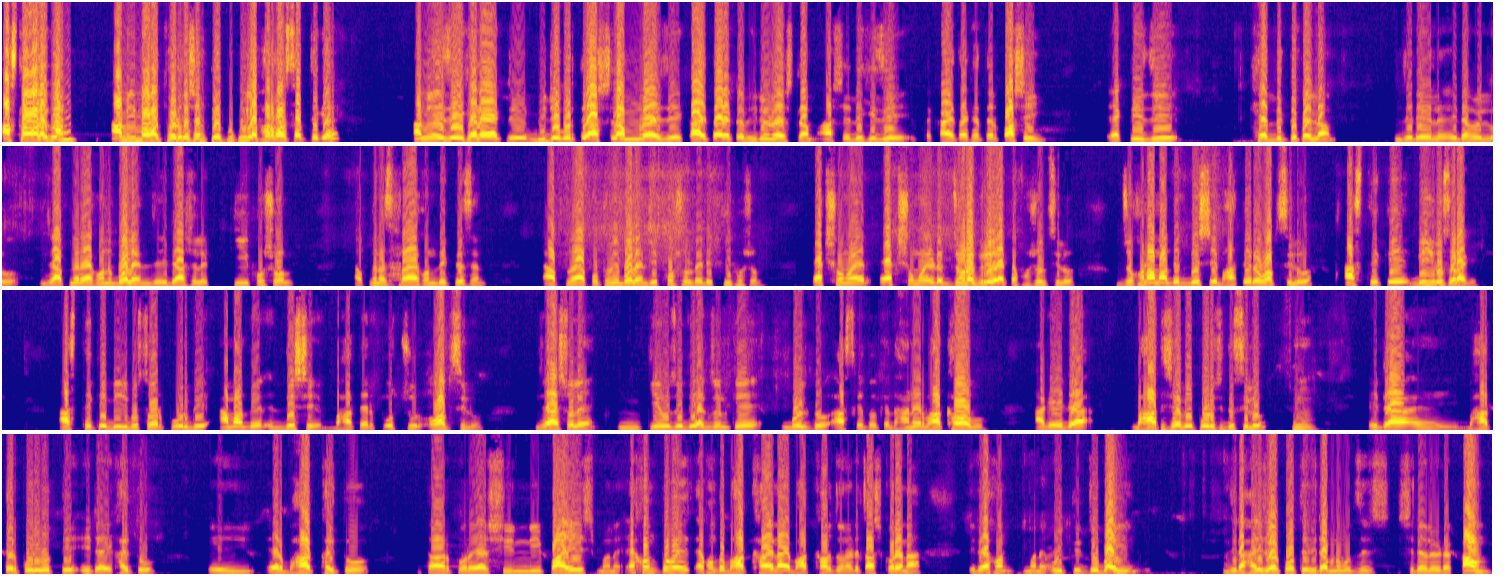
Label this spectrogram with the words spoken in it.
আসসালামু আলাইকুম। আমি মোহাম্মদ ফরিদ হোসেন পেপুকুরিয়া ফার্মার সাপ থেকে। আমি এই যে এখানে একটি ভিডিও করতে আসলাম, আমরা এই যে কায়তার একটা ভিডিও নিয়ে আসলাম। আসে দেখি যে কায়তা ক্ষেতের পাশেই একটি যে ক্ষেত দেখতে পাইলাম, যেটা হলো, এটা হইল যে আপনারা এখন বলেন যে এটা আসলে কি ফসল। আপনারা যারা এখন দেখতেছেন, আপনারা প্রথমে বলেন যে ফসলটা এটা কি ফসল। এক সময়ের, এক সময় এটা জনপ্রিয় একটা ফসল ছিল, যখন আমাদের দেশে ভাতের অভাব ছিল, আজ থেকে বিশ বছর আগে। আজ থেকে বিশ বছর পূর্বে আমাদের দেশে ভাতের প্রচুর অভাব ছিল যে আসলে কেউ যদি একজনকে বলতো, আজকে তোকে ধানের ভাত খাওয়াবো। আগে এটা ভাত হিসাবে পরিচিত ছিল, হুম? এটা ভাতের পরিবর্তে এটাই খাইতো, এই, এর ভাত খাইতো, তারপরে এর সিন্নি, পায়েস মানে এখন তো হয়, এখন তো ভাত খায় না, ভাত খাওয়ার জন্য এটা চাষ করে না। এটা এখন মানে ঐতিহ্যবাহী যেটা হারিয়ে যাওয়ার পথে যেটা আপনার মধ্যে সেটা হলো এটা কাউন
